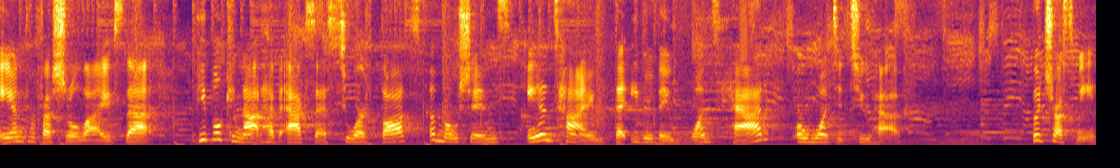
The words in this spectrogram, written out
and professional lives that people cannot have access to our thoughts, emotions, and time that either they once had or wanted to have. But trust me,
